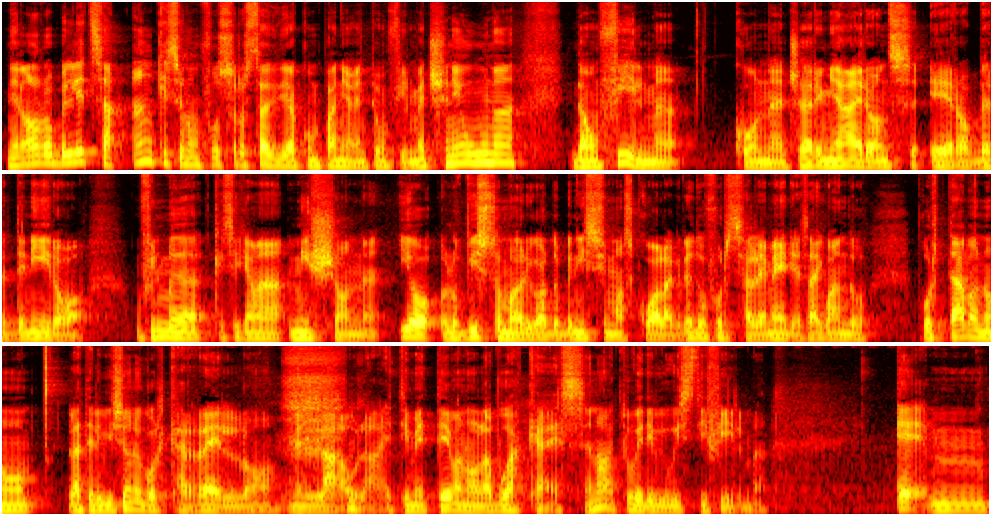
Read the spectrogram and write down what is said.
nella loro bellezza, anche se non fossero stati di accompagnamento a un film. E ce n'è una da un film con Jeremy Irons e Robert De Niro, un film che si chiama Mission. Io l'ho visto, me lo ricordo benissimo a scuola, credo forse alle medie, sai quando portavano la televisione col carrello nell'aula e ti mettevano la VHS, no? E tu vedevi questi film. E mh,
